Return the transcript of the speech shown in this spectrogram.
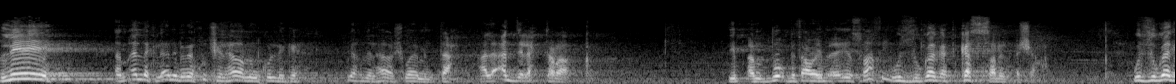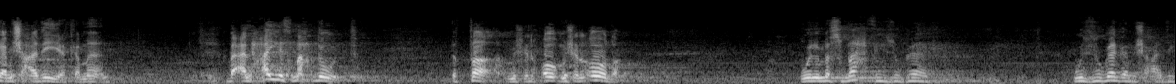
ليه؟ أم قال لك لأن ما بياخدش الهواء من كل جهة. بياخد الهواء شوية من تحت على قد الاحتراق. يبقى الضوء بتاعه يبقى إيه؟ صافي. والزجاجة تكسر الأشعة. والزجاجة مش عادية كمان. بقى الحيز محدود. الطاقه مش الحو مش الأوضة. والمصباح في زجاجة. والزجاجة مش عادية.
